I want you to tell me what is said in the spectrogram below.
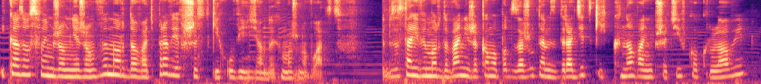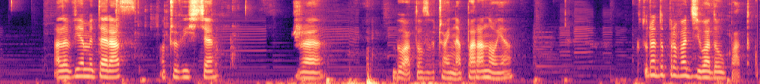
I kazał swoim żołnierzom wymordować prawie wszystkich uwięzionych możnowładców. Zostali wymordowani rzekomo pod zarzutem zdradzieckich knowań przeciwko królowi, ale wiemy teraz, oczywiście, że była to zwyczajna paranoja, która doprowadziła do upadku.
